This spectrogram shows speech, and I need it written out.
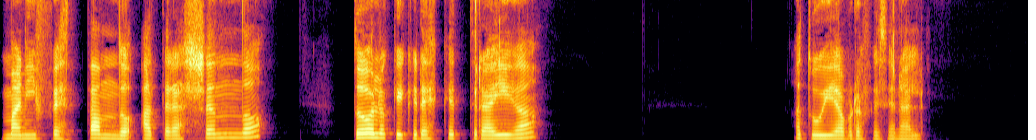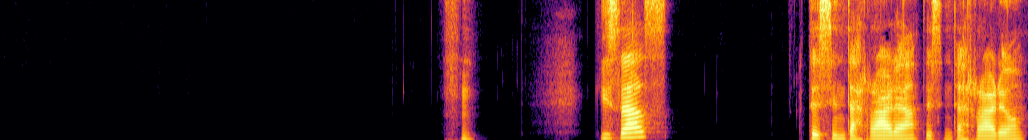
manifestando, atrayendo todo lo que crees que traiga a tu vida profesional. Quizás te sientas rara, te sientas raro.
